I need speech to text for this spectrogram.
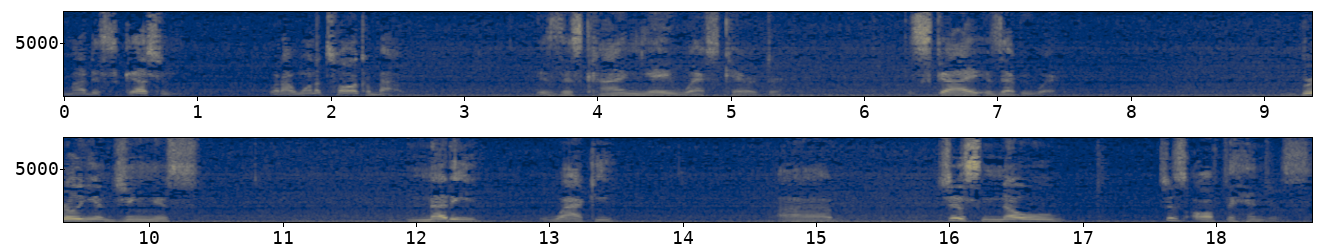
my discussion, what I want to talk about, is this Kanye West character. The sky is everywhere. Brilliant genius, nutty, wacky, uh, just no, just off the hinges.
